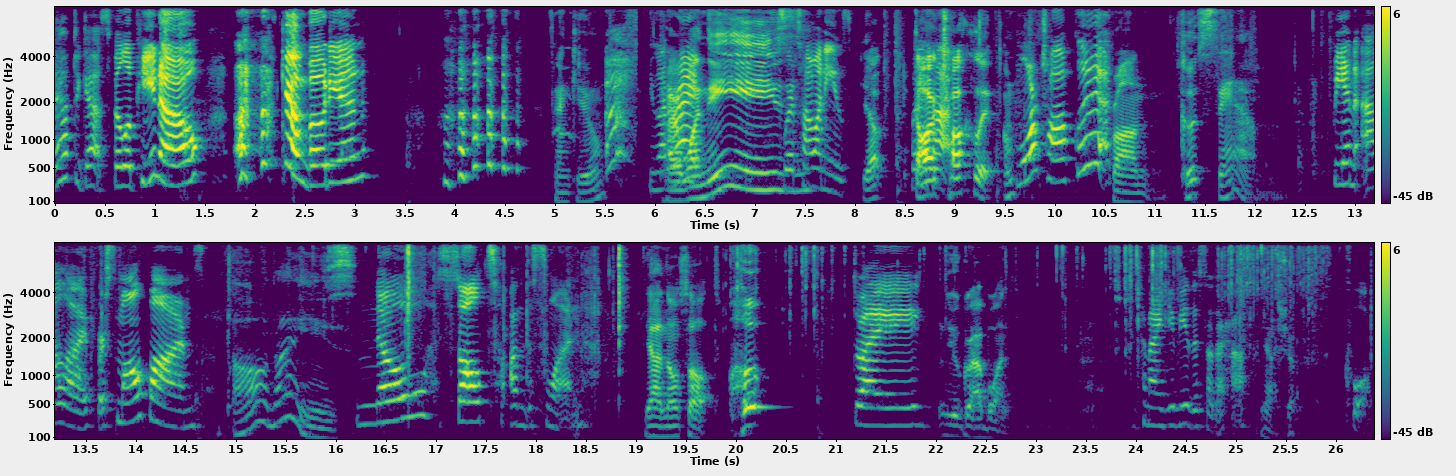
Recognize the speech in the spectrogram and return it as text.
They have to guess. Filipino. Cambodian. Thank you. You got it right. Taiwanese. We're Taiwanese. Yep. is Dark chocolate Mm. More chocolate. from Good Sam. Be an ally for small farms. Oh, nice. No salt on this one. Yeah, no salt. Do I? You grab one. Can I give you this other half? Yeah, sure. Cool.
